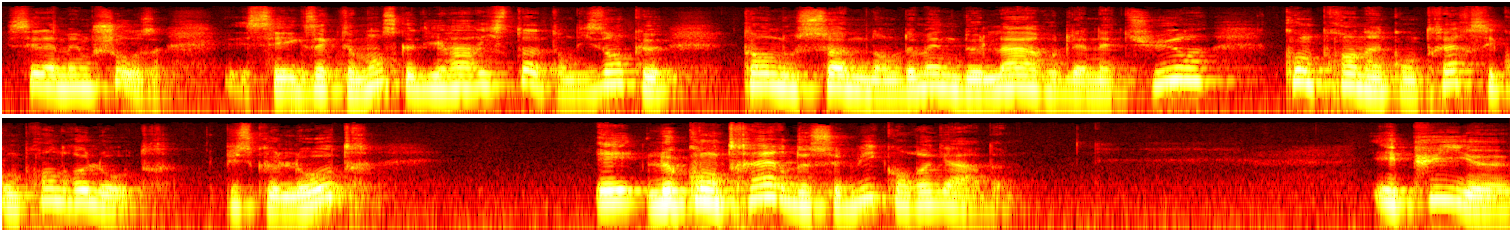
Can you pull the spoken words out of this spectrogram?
c'est la même chose. C'est exactement ce que dira Aristote en disant que quand nous sommes dans le domaine de l'art ou de la nature, comprendre un contraire, c'est comprendre l'autre, puisque l'autre est le contraire de celui qu'on regarde. Et puis, euh,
